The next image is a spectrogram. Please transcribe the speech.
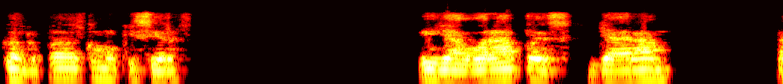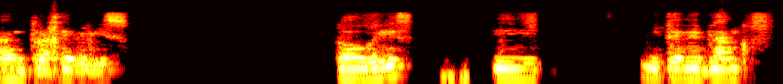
con ropa como quisieras. Y ya ahora pues ya era en traje gris, todo gris y, y tenis blancos.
